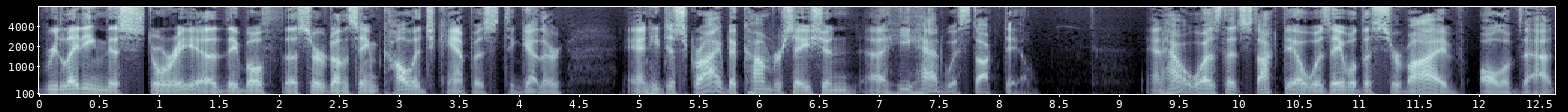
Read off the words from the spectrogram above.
relating this story. Uh, they both uh, served on the same college campus together. And he described a conversation uh, he had with Stockdale and how it was that Stockdale was able to survive all of that.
